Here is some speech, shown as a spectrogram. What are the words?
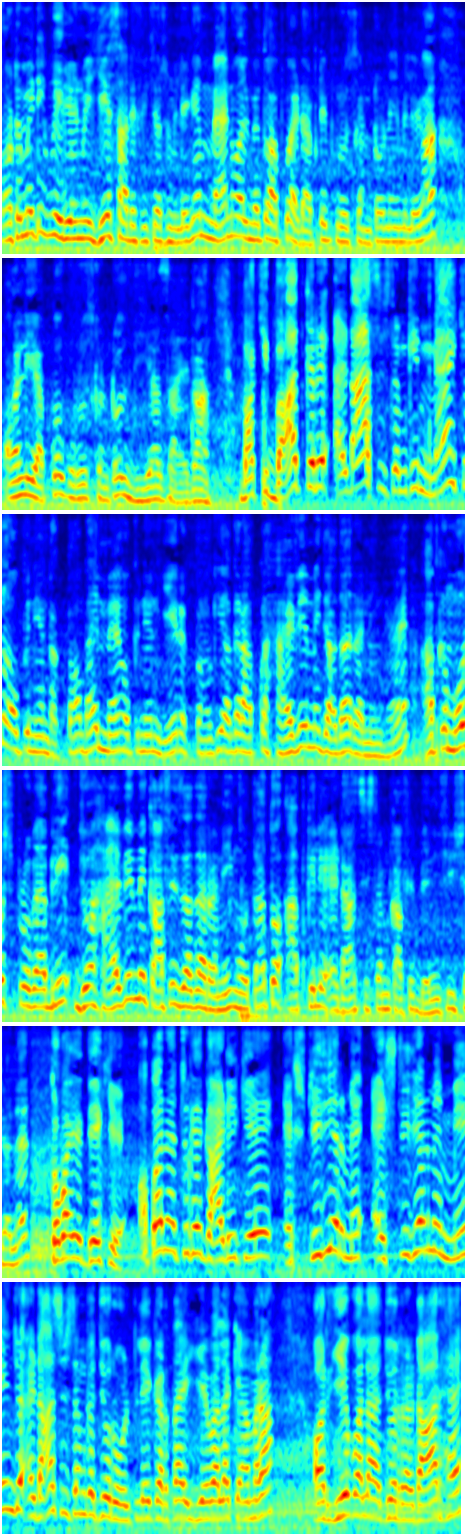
ऑटोमेटिक वेरिएंट में ये सारे फीचर्स मिलेंगे। मैनुअल में तो आपको एडेप्टिव क्रूज कंट्रोल नहीं मिलेगा ओनली आपको क्रूज कंट्रोल दिया जाएगा। बाकी बात करें एडास सिस्टम की, मैं क्या ओपिनियन रखता हूँ? भाई, मैं ओपिनियन ये रखता हूँ कि अगर आपका हाईवे में ज़्यादा रनिंग है, आपका मोस्ट प्रोबेबली जो हाईवे में काफ़ी ज़्यादा रनिंग होता है तो आपके लिए एडास सिस्टम काफ़ी बेनिफिशियल है। तो भाई देखिए, अपन आ चुके गाड़ी के एक्सटीरियर में। एक्सटीरियर में मेन जो एडास सिस्टम का जो रोल प्ले करता है, ये वाला कैमरा और ये वाला जो रडार है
